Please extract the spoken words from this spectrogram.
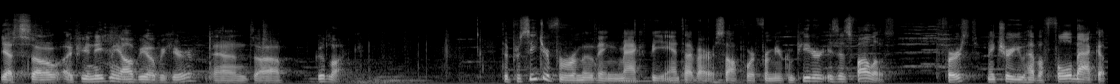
yes, so if you need me, I'll be over here, and uh, good luck. The procedure for removing McAfee antivirus software from your computer is as follows. First, make sure you have a full backup.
